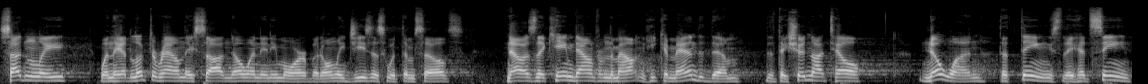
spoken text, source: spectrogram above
Suddenly, when they had looked around, they saw no one anymore, but only Jesus with themselves. Now, as they came down from the mountain, he commanded them that they should not tell no one the things they had seen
